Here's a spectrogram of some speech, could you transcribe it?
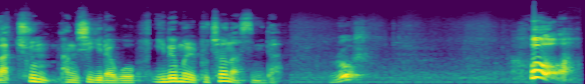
맞춤 방식이라고 이름을 붙여놨습니다. 로. 호, 하.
